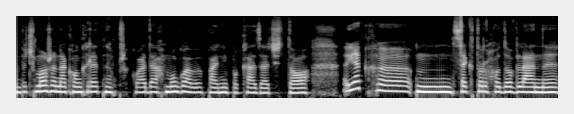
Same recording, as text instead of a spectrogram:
być może na konkretnych przykładach, mogłaby Pani pokazać to, jak sektor hodowlany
